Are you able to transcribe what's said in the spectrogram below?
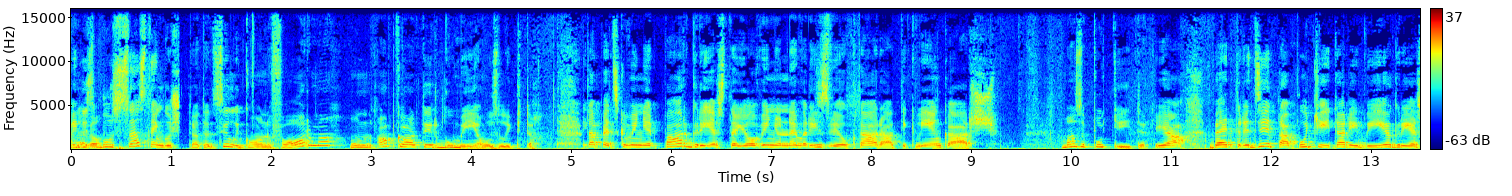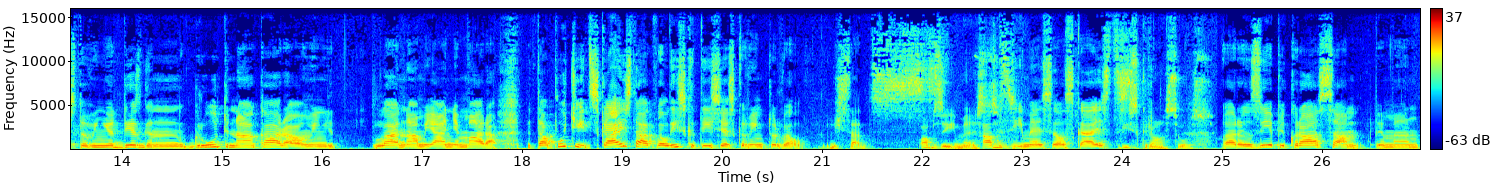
viņas nevēl? būs sastingušas. Tā tad silikona forma un apkārt ir gumija uzlikta. Tāpēc, ka viņa ir pārgriezta, jo viņu nevar izvilkt ārā tik vienkārši. Maza puķīte. Jā, bet redziet, tā puķīte arī bija iegriezta. Viņa diezgan grūti nāk ārā, viņa lēnām jāņem ārā. Bet tā puķīte skaistāk vēl izskatīsies, ka viņi tur vēl visādas apzīmēs. Apzīmēs vēl skaistas. Izkrāsos. Ar ziepju krāsām, piemēram,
